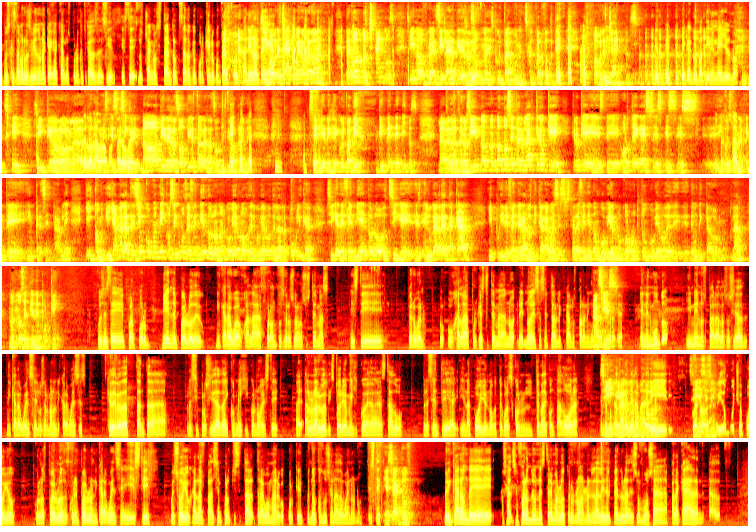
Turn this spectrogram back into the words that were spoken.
pues que estamos recibiendo una queja, Carlos, por lo que te acabas de decir. Este, los changos están protestando que por qué lo comparas con Daniel Ortega. Sí, pobre chango. Bueno, perdón, perdón, los changos. Sí, no, sí, la tienes razón. Una disculpa, una disculpa fuerte. Los pobres changos. ¿Y qué culpa tienen ellos, no? Sí, sí, qué horror, la Perdón la broma, pero bueno. No, tienes razón, tienes toda la razón. Se entienden qué culpa tienen ellos, la verdad. Pero sí, no, no, no sé, pero la, creo que, creo que este Ortega es, es, es, es es una gente impresentable y, y, llama la atención cómo en México seguimos defendiéndolo, ¿no? El gobierno, el gobierno de la República sigue defendiéndolo, sigue, en lugar de atacar y, defender a los nicaragüenses, está defendiendo a un gobierno corrupto, un gobierno de, un dictador, ¿no? ¿no? No se entiende por qué. Pues este, por, por bien del pueblo de Nicaragua, ojalá pronto se resuelvan sus temas, este, pero bueno, ojalá, porque este tema no, no es aceptable, Carlos, para ninguna democracia en el mundo y menos para la sociedad nicaragüense, los hermanos nicaragüenses, que de verdad tanta reciprocidad hay con México, ¿no? Este, a, lo largo de la historia México ha estado presente en apoyo, ¿no? ¿Te acuerdas con el tema de contadora, en la época de, la Madrid? bueno, ha habido mucho apoyo con los pueblos, con el pueblo nicaragüense, y este, pues hoy ojalá pasen pronto este trago amargo porque pues no conduce a nada bueno, ¿no? Este, Exacto brincaron de, o sea, se fueron de un extremo al otro, ¿no? En la ley del péndulo de Somoza para acá.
